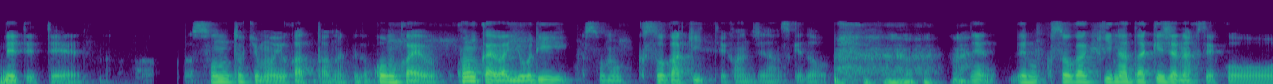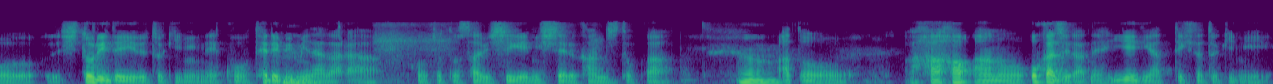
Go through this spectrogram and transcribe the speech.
ん。出てて、その時も良かったんだけど、今回は、今回はよりそのクソガキっていう感じなんですけど、ね、でもクソガキなだけじゃなくて、こう、一人でいる時にね、こうテレビ見ながら、こうちょっと寂しげにしてる感じとか、うん。あと、母、あの、岡地がね、家にやってきたときに、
